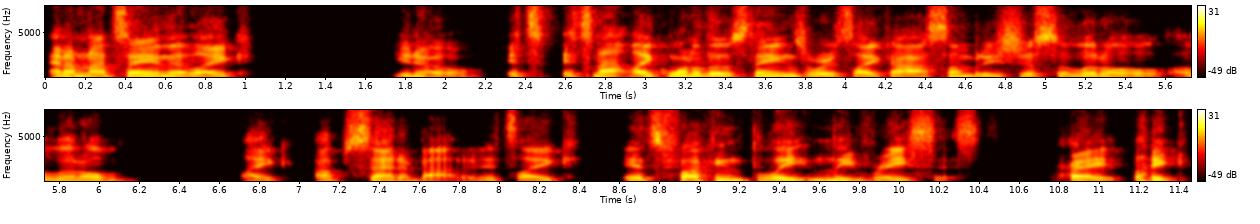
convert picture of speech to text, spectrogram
And I'm not saying that like you know it's it's not like one of those things where it's like ah somebody's just a little a little like upset about it. It's like it's fucking blatantly racist, right? Like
